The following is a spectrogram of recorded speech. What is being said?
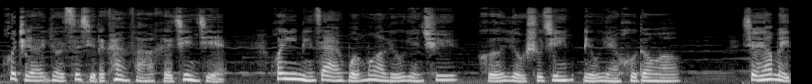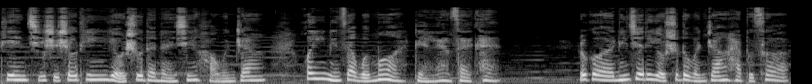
或者有自己的看法和见解，欢迎您在文末留言区和有书君留言互动哦。想要每天及时收听有书的暖心好文章，欢迎您在文末点亮再看。如果您觉得有书的文章还不错，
